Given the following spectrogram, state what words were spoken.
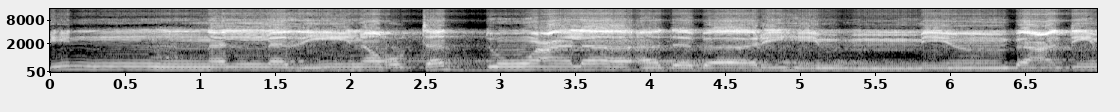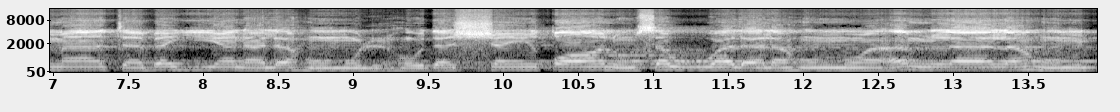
إن الذين ارتدوا على أدبارهم من بعد ما تبين لهم الهدى الشيطان سول لهم وأملى لهم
